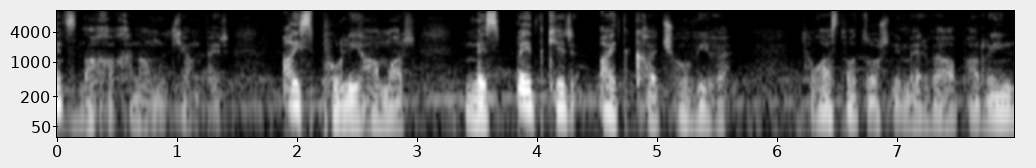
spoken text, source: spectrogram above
հենց նախախնամությամբ էր։ Այս փուլի համար մեզ պետք էր այդ քաչ հովիվը։ Թող Աստված օրհնի մեր վեապարին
